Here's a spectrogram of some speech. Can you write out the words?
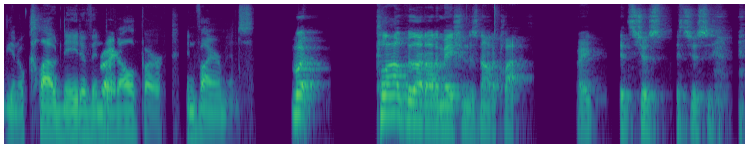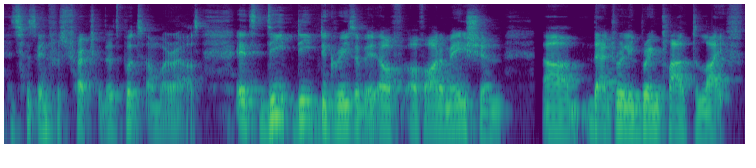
you know cloud native and Right. developer environments. But cloud without automation is not a cloud, right? It's just it's just it's just infrastructure that's put somewhere else. It's deep deep degrees of of, of automation um, that really bring cloud to life,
